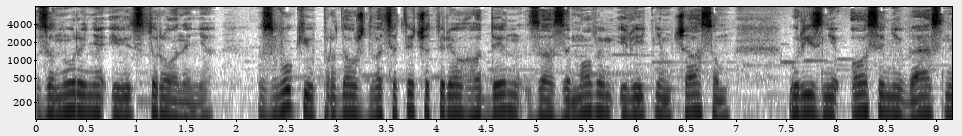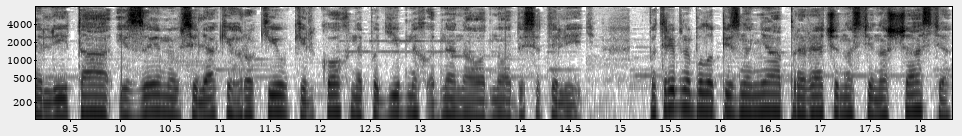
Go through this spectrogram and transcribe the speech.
занурення і відсторонення, звуків впродовж 24 годин за зимовим і літнім часом у різні осені, весни, літа і зими всіляких років, кількох неподібних одне на одного десятиліть. Потрібне було пізнання приреченості на щастя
